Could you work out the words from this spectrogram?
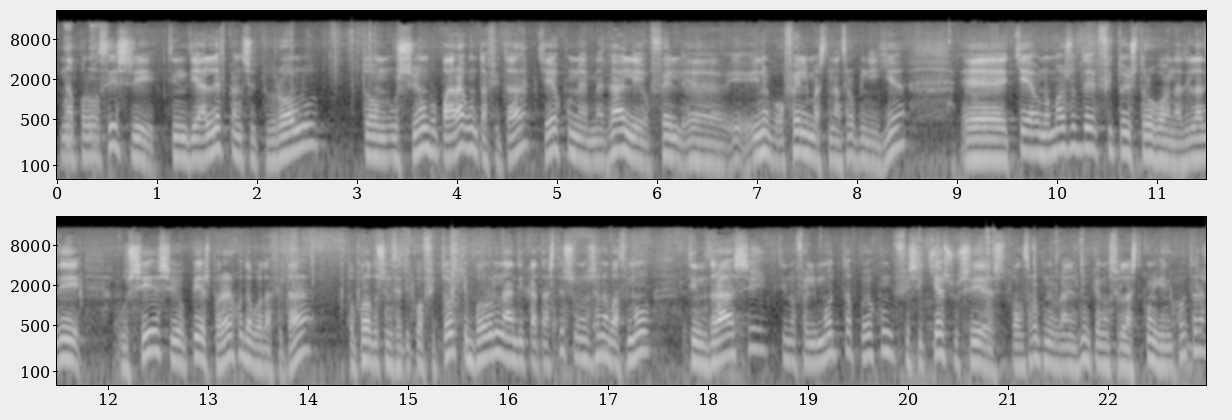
να προωθήσει την διαλεύκανση του ρόλου των ουσιών που παράγουν τα φυτά και έχουν μεγάλη ωφέλη, ε, είναι ωφέλιμα στην ανθρώπινη υγεία ε, και ονομάζονται φυτοϊστρογόνα. Δηλαδή ουσίες οι οποίες προέρχονται από τα φυτά, το πρώτο συνθετικό φυτό και μπορούν να αντικαταστήσουν σε έναν βαθμό την δράση, την ωφελημότητα που έχουν φυσικές ουσίες του ανθρώπινου οργανισμού και των θηλαστικών γενικότερα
